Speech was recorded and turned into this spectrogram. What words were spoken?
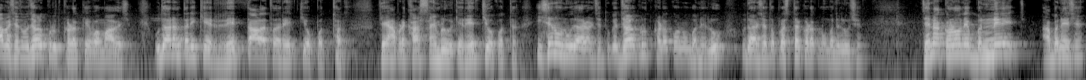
આવે છે. તો જળકૃત ખડક કહેવામાં આવે છે. ઉદાહરણ તરીકે રેતાળ અથવા રેતીયો પથ્થર. જે આપણે ખાસ સાંભળ્યું કે રેતીયો પથ્થર એ શેનું ઉદાહરણ છે? તો કે જળકૃત ખડકોનું બનેલું ઉદાહરણ છે, તો પ્રસ્તર ખડકનું બનેલું છે. જેના કણોને બંને આ બને છે.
